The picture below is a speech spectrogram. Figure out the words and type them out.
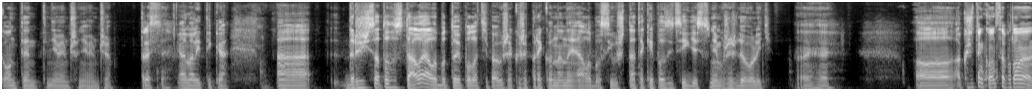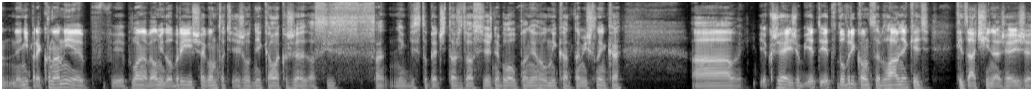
content, neviem čo, neviem čo. Presne. Analytika. A držíš sa toho stále, alebo to je podľa teba už akože prekonané, alebo si už na takej pozícii, kde si to nemôžeš dovoliť? Hej, hej. Uh, akože ten koncept podľa mňa není prekonaný, je, je podľa mňa veľmi dobrý, však on to tiež odniekal, akože asi sa niekde si to prečítal, že to asi tiež nebola úplne jeho unikátna myšlienka. A akože hej, že je, to, je to dobrý koncept, hlavne keď, keď začínaš, hej, že,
